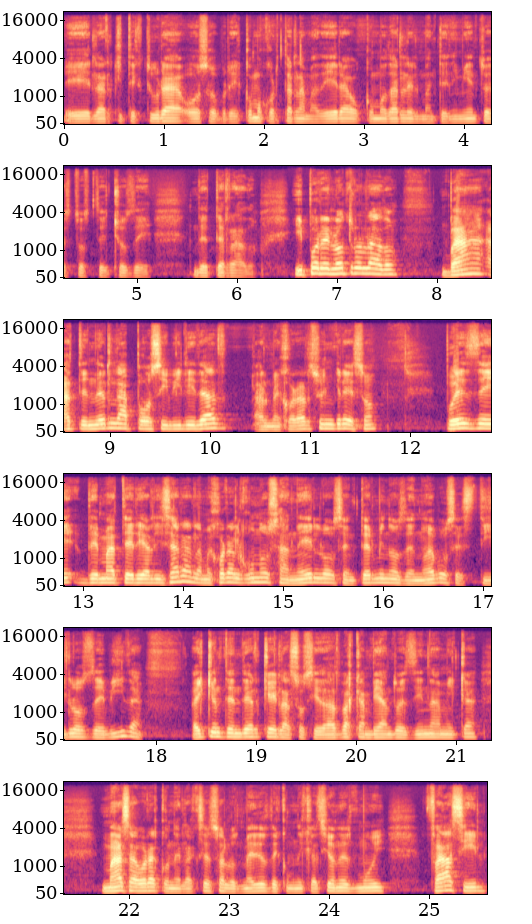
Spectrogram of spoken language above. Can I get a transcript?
eh, la arquitectura o sobre cómo cortar la madera o cómo darle el mantenimiento a estos techos de, de terrado. Y por el otro lado, va a tener la posibilidad, al mejorar su ingreso, pues de, de materializar a lo mejor algunos anhelos en términos de nuevos estilos de vida. Hay que entender que la sociedad va cambiando, es dinámica, más ahora con el acceso a los medios de comunicación es muy fácil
